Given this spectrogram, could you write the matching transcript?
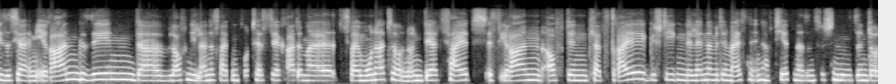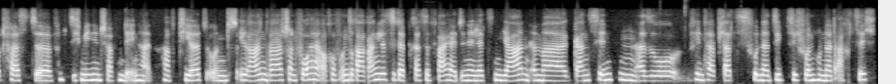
dieses Jahr im Iran gesehen. Da laufen die landesweiten Proteste ja gerade mal zwei Monate und in der Zeit ist Iran auf den Platz drei gestiegen, der Länder mit den meisten Inhaftierten. Also inzwischen sind dort fast 50 äh, Medienschaffende inhaftiert und Iran war schon vorher auch auf unserer Rangliste der Pressefreiheit in den letzten Jahren immer ganz hinten, also hinter Platz 170 von 180.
